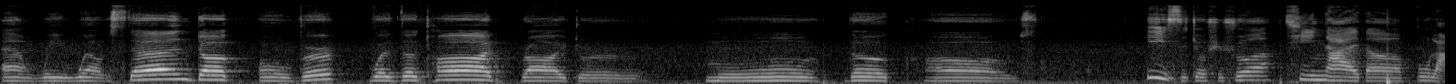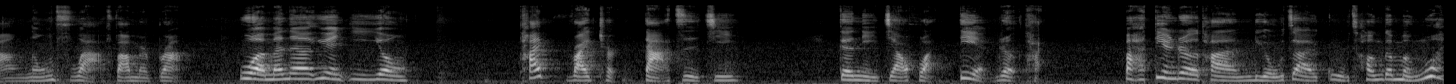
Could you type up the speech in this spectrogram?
and we will send Duck over with the typewriter. Moo the cows. 意思就是说，亲爱的布朗农夫啊，Farmer Brown，我们呢愿意用 typewriter 打字机跟你交换电热毯。把电热毯留在谷仓的门外，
